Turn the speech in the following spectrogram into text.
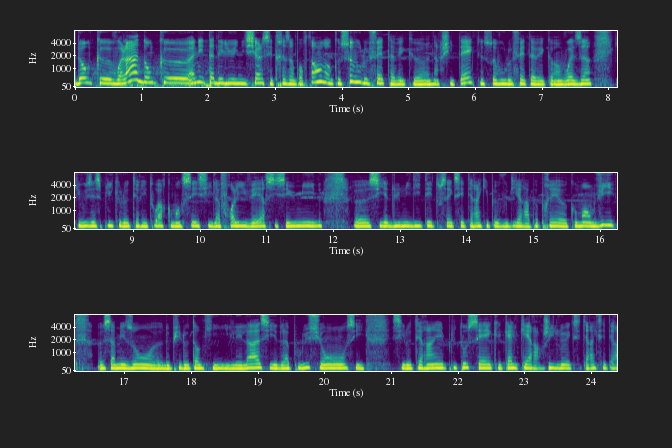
Donc euh, voilà, donc euh, un état des lieux initial, c'est très important. Donc soit vous le faites avec euh, un architecte, soit vous le faites avec un voisin qui vous explique le territoire, comment c'est, s'il a froid l'hiver, si c'est humide, s'il y a de l'humidité, tout ça, etc., qui peut vous dire à peu près comment vit sa maison depuis le temps qu'il est là, s'il y a de la pollution, si, si le terrain est plutôt sec, calcaire, argileux, etc., etc.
